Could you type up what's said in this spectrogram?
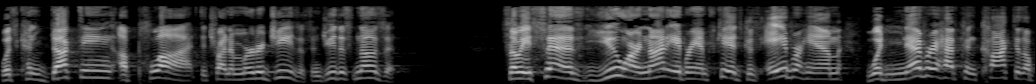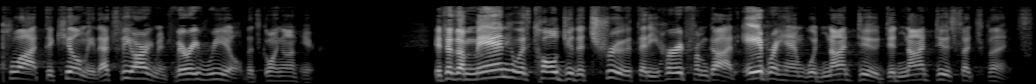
was conducting a plot to try to murder Jesus, and Jesus knows it. So he says, you are not Abraham's kids because Abraham would never have concocted a plot to kill me. That's the argument. Very real that's going on here. It says, a man who has told you the truth that he heard from God, Abraham would not do, did not do such things.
